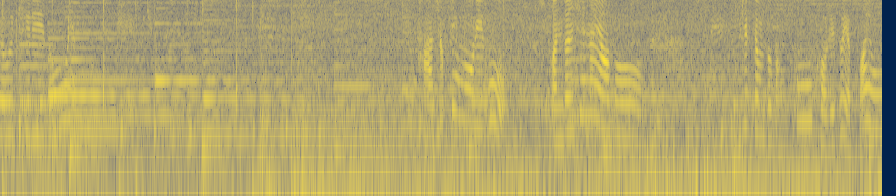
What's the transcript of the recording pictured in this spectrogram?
여기 길이 너무 예뻐. 다 쇼핑몰이고 시- 완전 시내여서 음식점도 많고 거리도 예뻐요.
